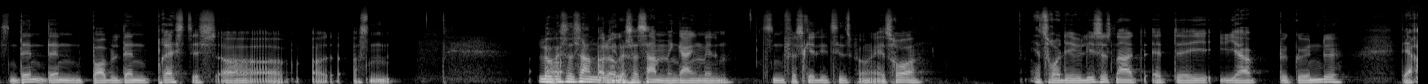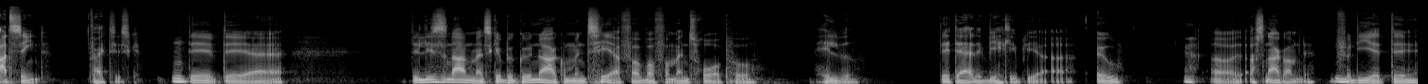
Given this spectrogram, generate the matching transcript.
Sådan, den, den boble, den bristes og, og, og, og sådan Lukker og, sig sammen. og igen. lukker sig sammen en gang imellem sådan forskellige tidspunkter. Jeg tror, jeg tror det er jo lige så snart, at øh, jeg begyndte, det er ret sent, faktisk. Mm. Det, det er det er lige så snart, man skal begynde at argumentere for, hvorfor man tror på helvede. Det er der, det virkelig bliver øv Ja. at, at snakke om det. Mm. Fordi at øh,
